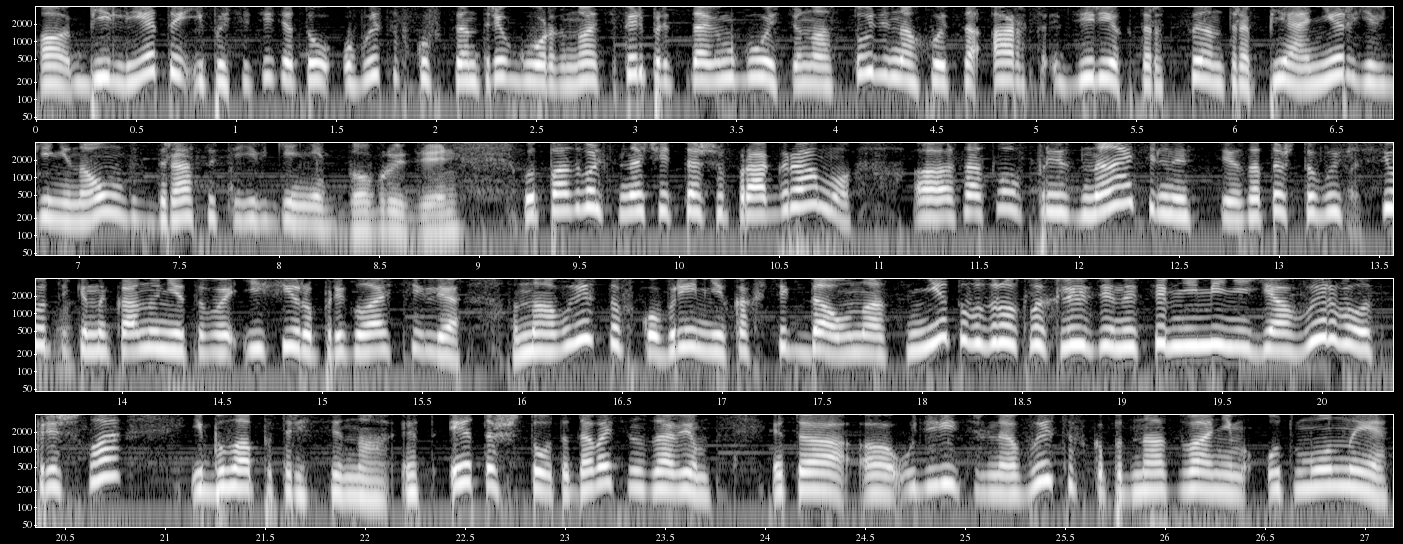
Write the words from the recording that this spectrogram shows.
э, билеты и посетить эту выставку в центре города. Ну а теперь представим гостя. У нас в студии находится арт-директор центра «Пионер» Евгений Наумов. Здравствуйте, Евгений. Добрый день. Вот позвольте начать нашу программу со слов признательности за то, что вы все-таки накануне этого эфира пригласили на выставку. Времени, как всегда, у нас нет у взрослых людей, но тем не менее я вырвалась, пришла и была потрясена. Это, это что-то. Давайте назовем. Это э, удивительная выставка под названием «От Моне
